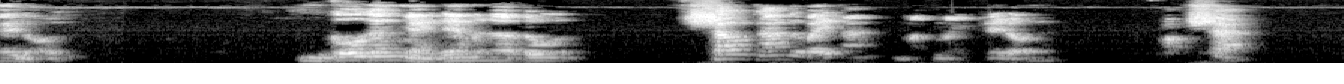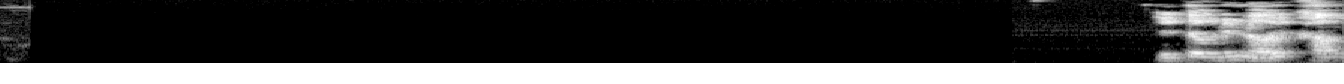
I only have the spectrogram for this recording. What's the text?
Thay đổi. Cố gắng ngày đêm mới tu. Sáu tháng tới bảy tháng, mặt mày thay đổi. Phát sáng. Tôi tu đến nỗi không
